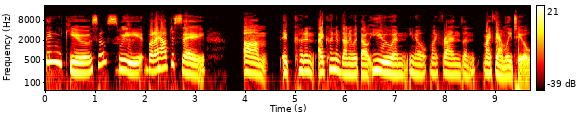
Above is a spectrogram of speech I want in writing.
Thank you. So sweet. But I have to say, um, it couldn't I couldn't have done it without you and you know my friends and my family too.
